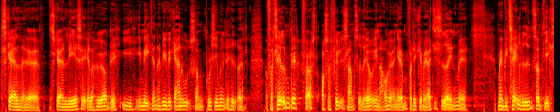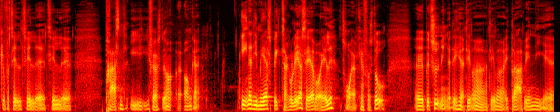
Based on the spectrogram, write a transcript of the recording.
skal, øh, skal læse eller høre om det i, i medierne. Vi vil gerne ud som politimyndighed at, at fortælle dem det først, og selvfølgelig samtidig lave en afhøring af dem, for det kan være, at de sidder inde med, med vital viden, som de ikke skal fortælle til, øh, til øh, pressen i, i første omgang. En af de mere spektakulære sager, hvor alle, tror jeg, kan forstå, øh, betydningen af det her, det var, det var et drab inde i øh,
